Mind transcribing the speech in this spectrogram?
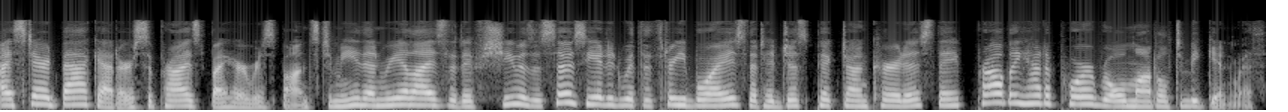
I stared back at her, surprised by her response to me, then realized that if she was associated with the three boys that had just picked on Curtis, they probably had a poor role model to begin with.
